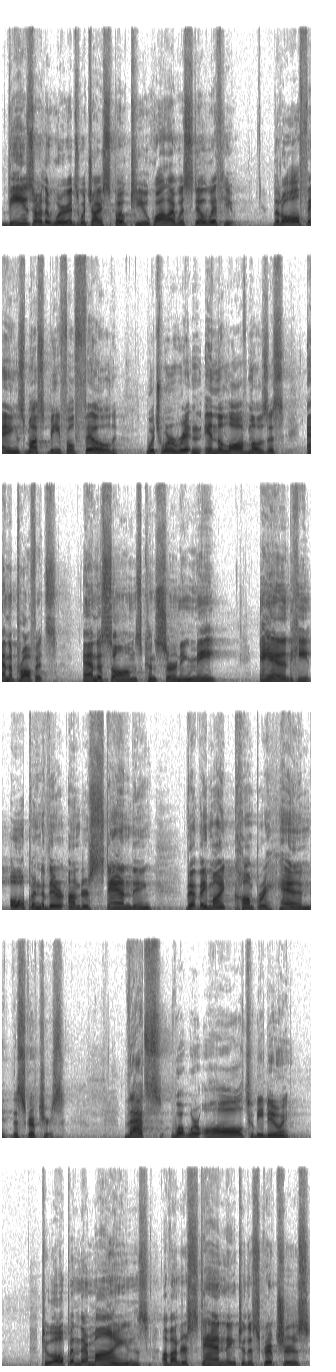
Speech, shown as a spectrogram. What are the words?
These are the words which I spoke to you while I was still with you, that all things must be fulfilled which were written in the law of Moses and the prophets and the Psalms concerning me. And he opened their understanding that they might comprehend the scriptures. That's what we're all to be doing to open their minds of understanding to the scriptures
